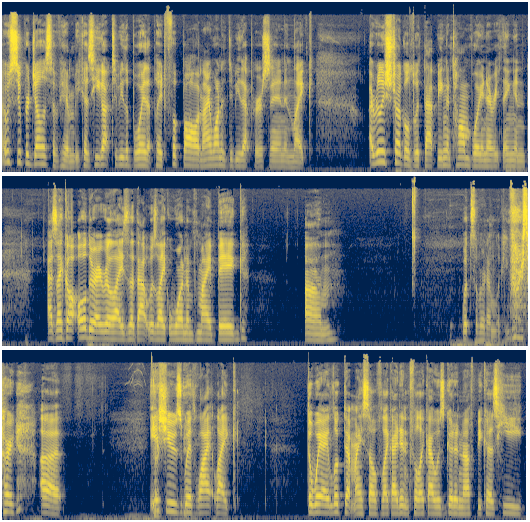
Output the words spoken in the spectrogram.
I was super jealous of him because he got to be the boy that played football and I wanted to be that person. And like I really struggled with that being a tomboy and everything. And as I got older, I realized that that was like one of my big, um, what's the word I'm looking for? Sorry. Uh, issues with like, like, the way I looked at myself, like I didn't feel like I was good enough because he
